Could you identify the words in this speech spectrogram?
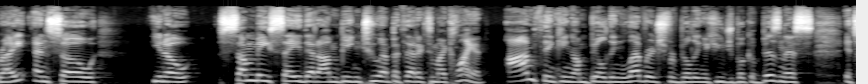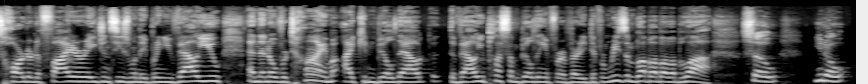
right? And so, you know, some may say that I'm being too empathetic to my client. I'm thinking I'm building leverage for building a huge book of business. It's harder to fire agencies when they bring you value. And then over time, I can build out the value. Plus, I'm building it for a very different reason, blah, blah, blah, blah, blah. So, you know,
